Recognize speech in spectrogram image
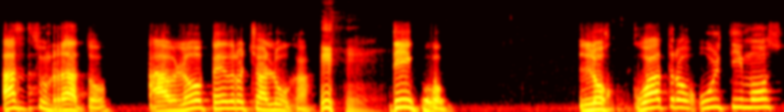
Hace un rato habló Pedro Chaluja. Dijo, los cuatro últimos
